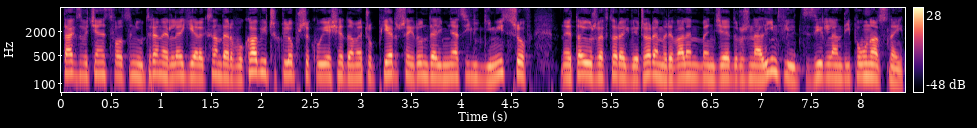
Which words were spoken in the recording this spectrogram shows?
Tak zwycięstwo ocenił trener Legii Aleksander Wukowicz. Klub szykuje się do meczu pierwszej rundy eliminacji Ligi Mistrzów. To już we wtorek wieczorem rywalem będzie drużyna Linfield z Irlandii Północnej.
